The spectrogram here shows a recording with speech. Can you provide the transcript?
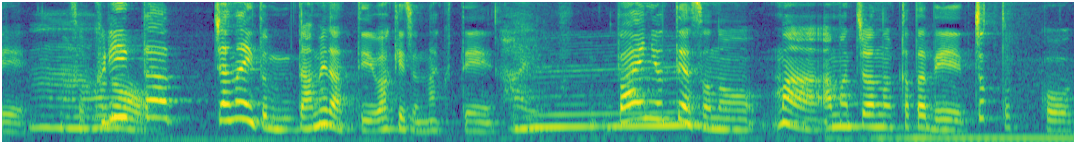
て、うん。そうクリエイターじゃないとダメだっていうわけじじゃなくてはい。うん場合によってはそのまあアマチュアの方でちょっとこ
